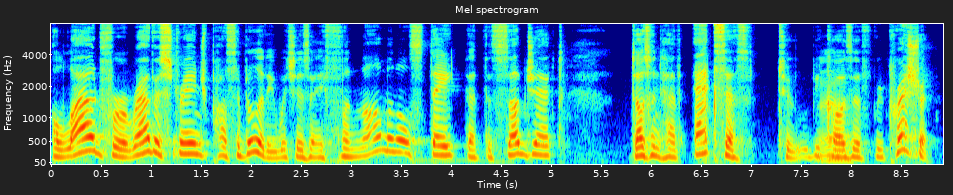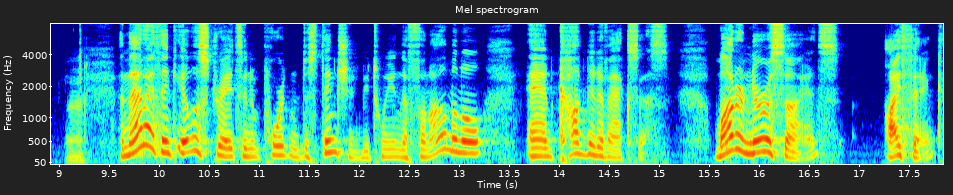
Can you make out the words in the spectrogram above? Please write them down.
allowed for a rather strange possibility, which is a phenomenal state that the subject doesn't have access to because yeah. of repression. Yeah. And that, I think, illustrates an important distinction between the phenomenal and cognitive access. Modern neuroscience, I think,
